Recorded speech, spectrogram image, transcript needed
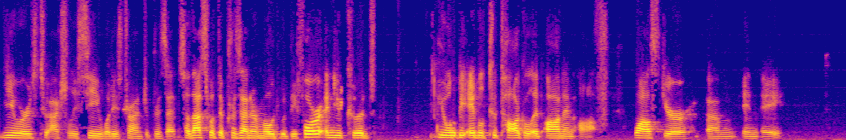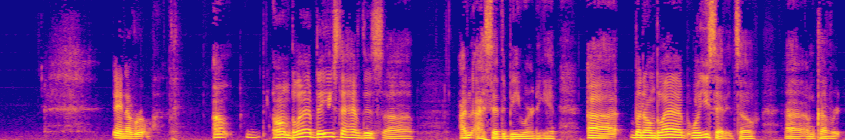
viewers to actually see what he's trying to present. So that's what the presenter mode would be for, and you could you will be able to toggle it on and off whilst you're um, in a in a room. Um, on Blab, they used to have this. Uh, I, I, said the B word again, uh, but on Blab, well, you said it, so uh, I'm covered.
